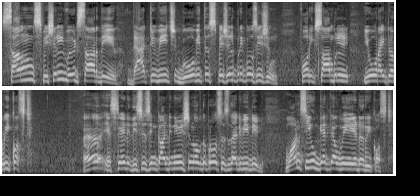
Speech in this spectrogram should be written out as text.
some special words are there that which go with a special preposition for example, you write a request. Uh, yesterday, this is in continuation of the process that we did. Once you get a request,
